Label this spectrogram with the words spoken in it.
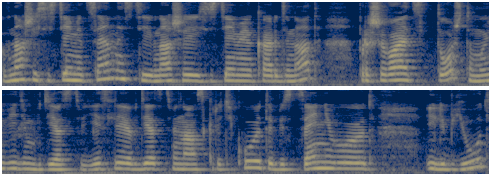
В нашей системе ценностей, в нашей системе координат прошивается то, что мы видим в детстве. Если в детстве нас критикуют, обесценивают или бьют,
